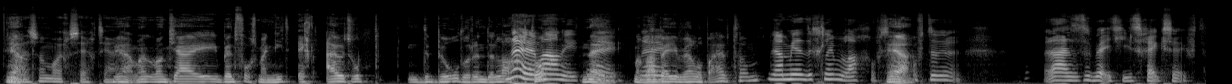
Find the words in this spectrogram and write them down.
Ja, Ja. dat is wel mooi gezegd, ja. Ja, want, want jij bent volgens mij niet echt uit op de bulderende lach, Nee, toch? helemaal niet, nee, Maar nee. waar ben je wel op uit dan? Ja, meer de glimlach of zo. Ja. Of de, ja, dat het een beetje iets geks heeft.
